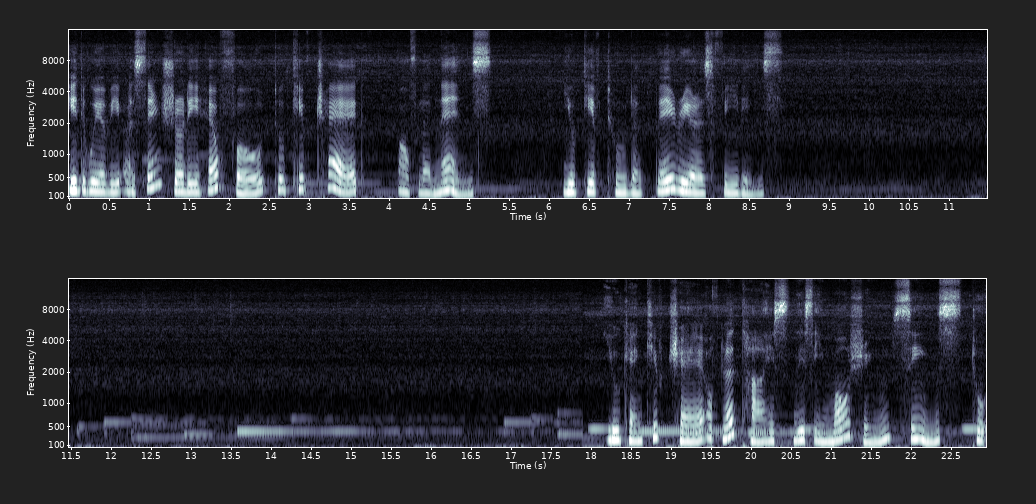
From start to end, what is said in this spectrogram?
It will be essentially helpful to keep track of the names you give to the various feelings. You can keep track of the times this emotion seems to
